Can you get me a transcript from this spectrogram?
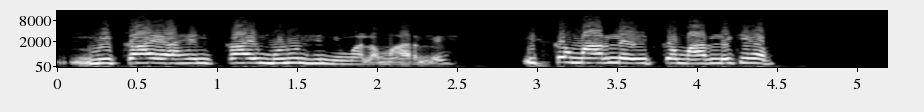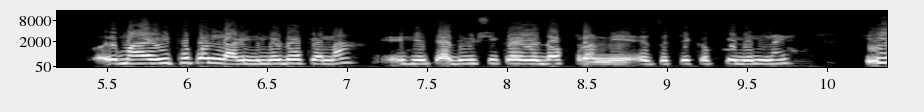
मी काय आहे आणि काय म्हणून ह्यांनी मला मारले? इतकं मारले इतकं मारले की माझ्या इथं पण लागलेलं डोक्याला. हे त्या दिवशी काही डॉक्टरांनी याचं चेकअप केलेलं नाही. की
